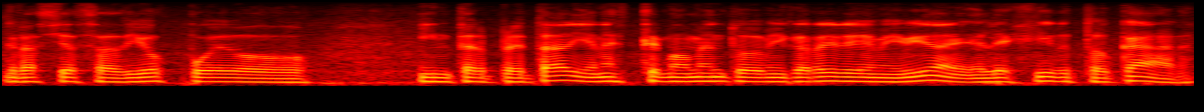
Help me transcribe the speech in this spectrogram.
gracias a Dios puedo interpretar y en este momento de mi carrera y de mi vida elegir tocar.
